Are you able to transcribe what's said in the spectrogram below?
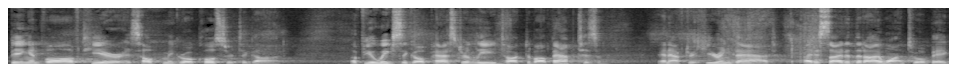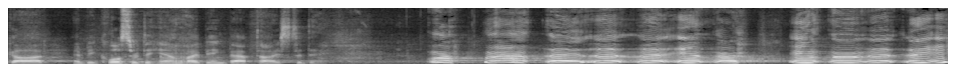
Being involved here has helped me grow closer to God. A few weeks ago, Pastor Lee talked about baptism, and after hearing that, I decided that I want to obey God and be closer to Him by being baptized today.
